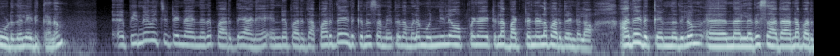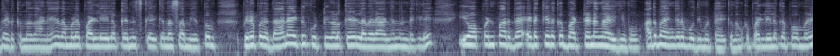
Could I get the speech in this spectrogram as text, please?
കൂടുതൽ എടുക്കണം. പിന്നെ വെച്ചിട്ടുണ്ടായിരുന്നത് പർദ്ദയാണ്. എന്റെ പർദ്ദ. പർദ്ദ എടുക്കുന്ന സമയത്ത് നമ്മൾ മുന്നിൽ ഓപ്പൺ ആയിട്ടുള്ള ബട്ടണുള്ള പർദ്ദ ഉണ്ടല്ലോ അത് എടുക്കുന്നതിലും നല്ലത് സാധാരണ പർദ്ദ എടുക്കുന്നതാണ്. നമ്മൾ പള്ളിയിലൊക്കെ നിസ്കരിക്കുന്ന സമയത്തും പിന്നെ പ്രധാനമായിട്ടും കുട്ടികളൊക്കെ ഉള്ളവരാണെന്നുണ്ടെങ്കിൽ ഈ ഓപ്പൺ പർദ്ദ ഇടയ്ക്കിടയ്ക്ക് ബട്ടണം കഴിഞ്ഞു പോകും. അത് ഭയങ്കര ബുദ്ധിമുട്ടായിരിക്കും. നമുക്ക് പള്ളിയിലൊക്കെ പോകുമ്പോൾ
